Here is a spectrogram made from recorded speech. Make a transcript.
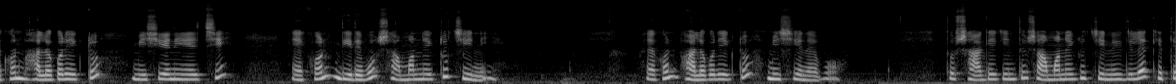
এখন ভালো করে একটু মিশিয়ে নিয়েছি। এখন দিয়ে দেবো সামান্য একটু চিনি। এখন ভালো করে একটু মিশিয়ে নেব। তো শাকে কিন্তু সামান্য একটু চিনি দিলে খেতে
